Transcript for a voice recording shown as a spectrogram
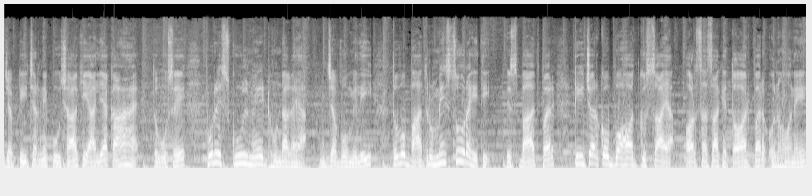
जब टीचर ने पूछा कि आलिया कहाँ है तो उसे पूरे स्कूल में ढूंढा गया। जब वो मिली तो वो बाथरूम में सो रही थी। इस बात पर टीचर को बहुत गुस्सा आया और सजा के तौर पर उन्होंने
